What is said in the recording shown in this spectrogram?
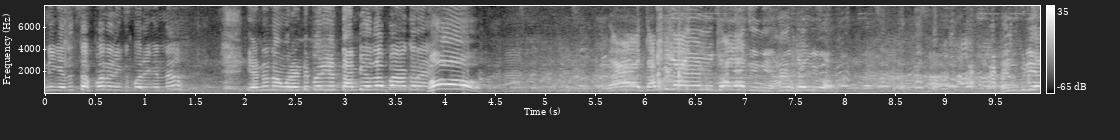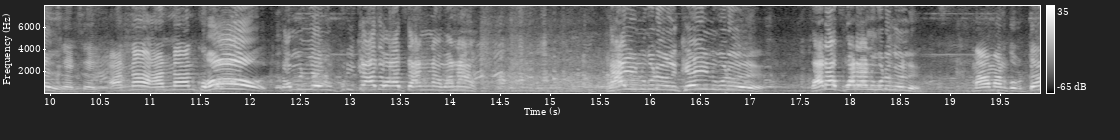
நீங்க எது தப்பா நினைக்க போறீங்கன்னா என்ன நான் உங்க ரெண்டு பேரும் என் தம்பியை தான் பாக்குறேன். ஓ தம்பிலாம் சொல்லாது நீ அவன் சொல்லிக்கோ. எனக்கு பிடிக்காது சரி சரி. அண்ணா அண்ணான்னு ஓ. தமிழ்ல எனக்கு பிடிக்காத வார்த்தை அண்ணா வேணா நாயின்னு கூட வேலு கேயின்னு கூட வேலு வாடா போடான்னு கூட வேலு மாமான்னு கூப்பிட்டா?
